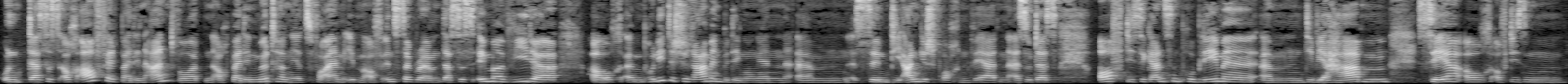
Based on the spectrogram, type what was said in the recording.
und dass es auch auffällt bei den Antworten, auch bei den Müttern jetzt vor allem eben auf Instagram, dass es immer wieder auch ähm, politische Rahmenbedingungen ähm, sind, die angesprochen werden. Also dass oft diese ganzen Probleme, ähm, die wir haben, sehr auch auf diesem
